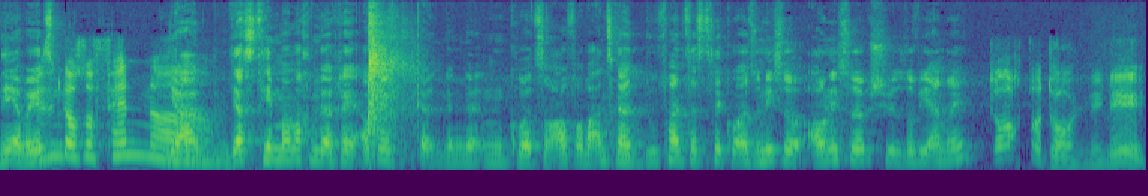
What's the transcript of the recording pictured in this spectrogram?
Nee, aber jetzt, wir sind doch so Fender. Ja, das Thema machen wir vielleicht auch kurz noch auf. Aber Ansgar, du fandest das Trikot also nicht so, auch nicht so hübsch, so wie André? Doch, doch, doch, nee, nee.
